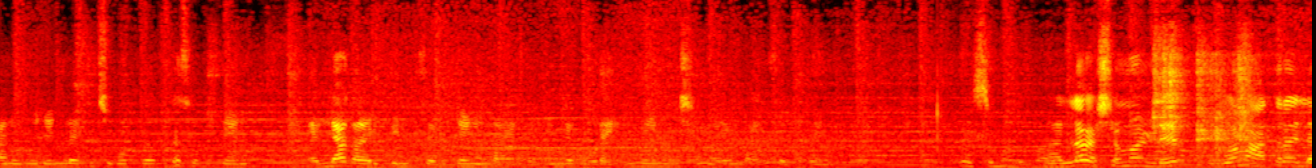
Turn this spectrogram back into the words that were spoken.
ആനുകൂല്യങ്ങൾ എത്തിച്ചു കൊടുത്തതൊക്കെ സെബുത്തേന് എല്ലാ കാര്യത്തിനും സെബുത്തേന് ഉണ്ടായിരുന്നു എന്റെ കൂടെ ഇന്ന് നിമിഷം വരെ ഉണ്ടായി സെബുത്തേന് നല്ല വിഷമമുണ്ട്. പോവുക മാത്രമല്ല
